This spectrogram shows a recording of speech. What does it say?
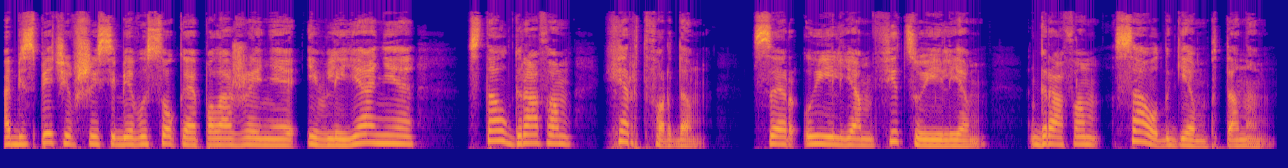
обеспечивший себе высокое положение и влияние, стал графом Хертфордом, сэр Уильям Фицуильям, графом Саутгемптоном.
